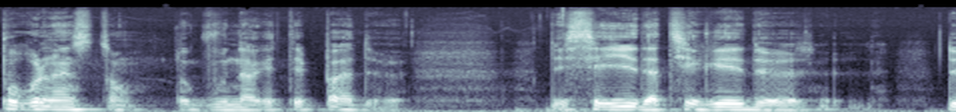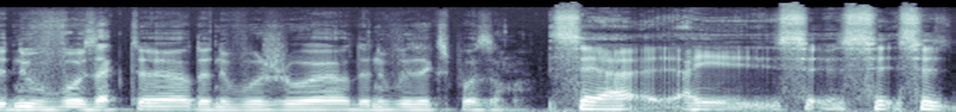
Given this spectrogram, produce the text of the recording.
Pour l'instant. Donc vous n'arrêtez pas de- d'essayer d'attirer de, de nouveaux acteurs, de nouveaux joueurs, de nouveaux exposants. C'est, euh, c'est-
